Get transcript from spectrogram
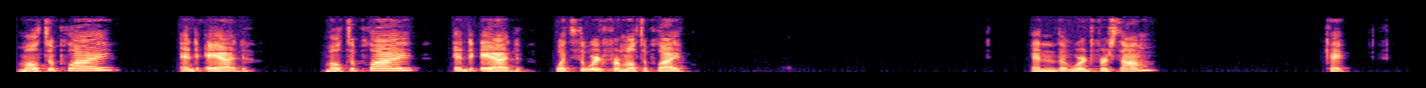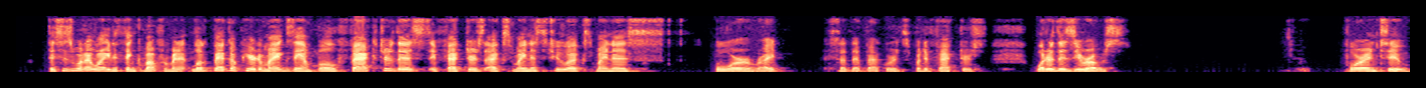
Multiply and add. Multiply and add. What's the word for multiply? And the word for sum? Okay. This is what I want you to think about for a minute. Look back up here to my example. Factor this. It factors x minus 2, x minus 4, right? I said that backwards, but it factors. What are the zeros? 4 and 2.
